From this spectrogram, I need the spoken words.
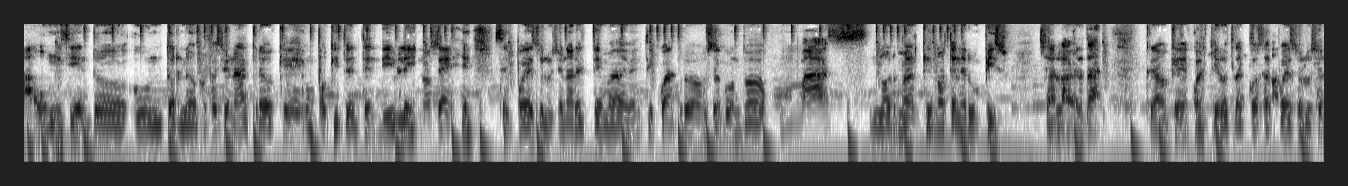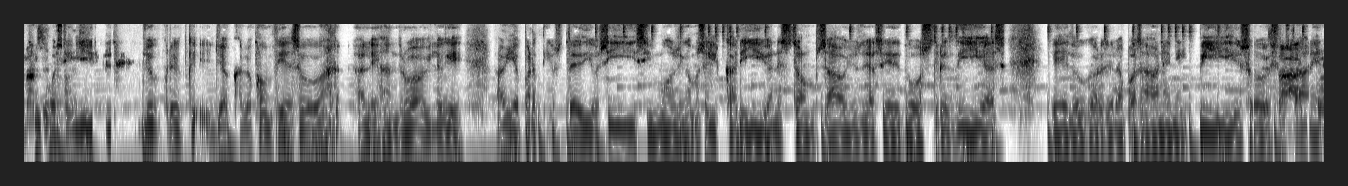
Aún siendo un torneo profesional, creo que es un poquito entendible y no sé, se puede solucionar el tema de 24 segundos más normal que no tener un piso. O sea, la verdad, creo que cualquier otra cosa puede solucionarse. Pues sí, yo creo que yo acá lo confieso Alejandro Ávila que había partidos tediosísimos, digamos el Caribbean Storm Sabios de hace dos, tres días, eh, los jugadores se la pasaban en el piso, estaban en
